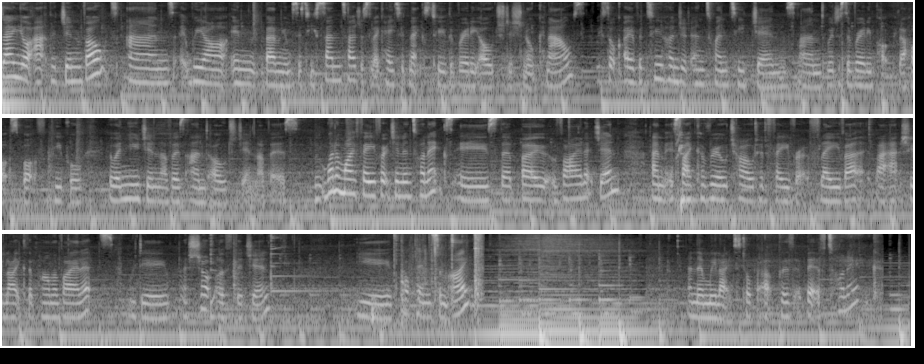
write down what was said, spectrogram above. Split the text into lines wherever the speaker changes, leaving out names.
Today you're at the Gin Vault and we are in Birmingham city centre, just located next to the really old traditional canals. We stock over 220 gins and we're just a really popular hotspot for people who are new gin lovers and old gin lovers. One of my favourite gin and tonics is the Boë Violet Gin. Um, it's like a real childhood favourite flavour. I actually like the Parma Violets. We do a shot of the gin. You pop in some ice and then we like to top it up with a bit of tonic.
